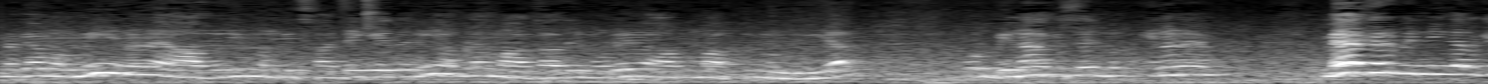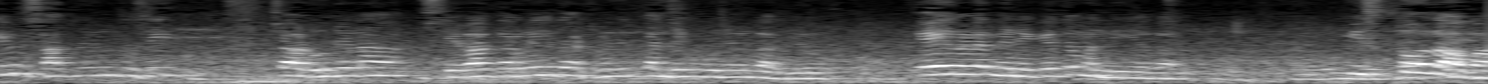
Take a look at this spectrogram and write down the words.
ਮੈਂ ਕਿਹਾ, ਮੰਮੀ, ਇਹਨਾਂ ਨੇ ਆਪ ਨਹੀਂ ਮੰਗੀ, ਸਾਡੇ ਕੇ ਤੇ ਨਹੀਂ, ਆਪਣੇ ਮਾਤਾ ਦੇ ਮੋੜੇ ਆਪ ਮਾਫੀ ਮੰਗੀ ਆ। ਉਹ ਬਿਨਾਂ ਕਿਸੇ ਇਹਨਾਂ ਨੇ ਮੈਂ ਫਿਰ ਬਿੰਨੀ ਗੱਲ ਕਿ ਵੀ ਸੱਤ ਦਿਨ ਤੁਸੀਂ ਝਾੜੂ ਦੇ ਨਾਲ ਸੇਵਾ ਕਰਨੀ ਤਾਂ ਅੱਠਵੇਂ ਦਿਨ ਕੰਜਕ ਪੂਜਨ ਕਰ ਲਿਓ। ਇਹ ਇਹਨਾਂ ਨੇ ਮੇਰੇ ਕਹੇ ਤੇ ਮੰਨੀ ਆ ਗੱਲ। ਇਸ ਤੋਂ ਇਲਾਵਾ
